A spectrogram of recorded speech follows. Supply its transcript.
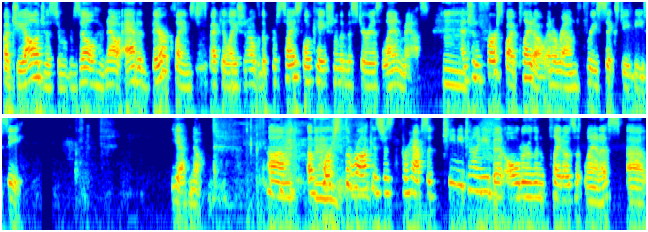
But geologists in Brazil have now added their claims to speculation over the precise location of the mysterious landmass Hmm. mentioned first by Plato in around 360 BC. Yeah, no. Um, of Mm. course, the rock is just perhaps a teeny tiny bit older than Plato's Atlantis. Uh,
